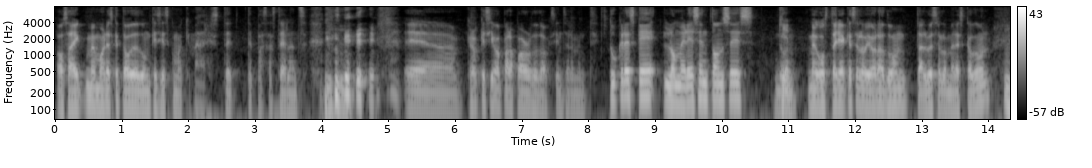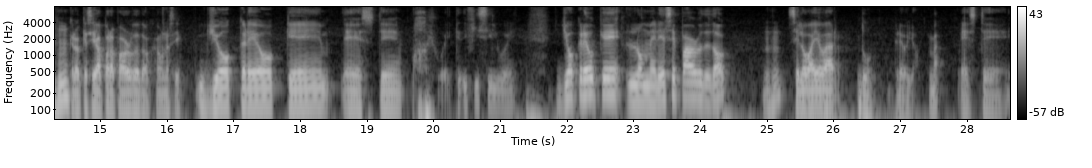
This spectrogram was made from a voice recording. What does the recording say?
O sea, hay memorias que todo de Dune que sí es como que madres, te, te pasaste de lanza. Eh, creo que sí va para Power of the Dog, sinceramente. ¿Tú crees que lo merece entonces. Quién? Me gustaría que se lo llevara Dune, tal vez se lo merezca Dune. Creo que sí va para Power of the Dog, aún así. Yo creo que este, ay, güey, qué difícil, güey. Yo creo que lo merece Power of the Dog, se lo va a llevar Dune, creo yo. Va. Este,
